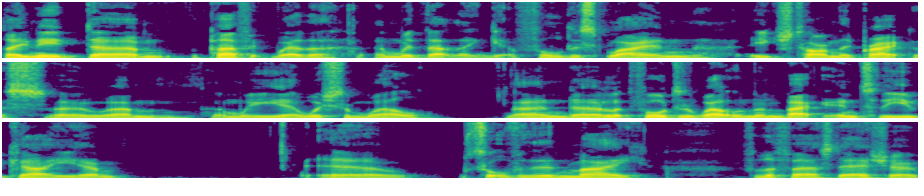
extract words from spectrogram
they need um, the perfect weather, and with that they can get a full display in each time they practice. So um, and we uh, wish them well, and uh, look forward to welcoming them back into the UK, um, uh, sort of within May for the first air show.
